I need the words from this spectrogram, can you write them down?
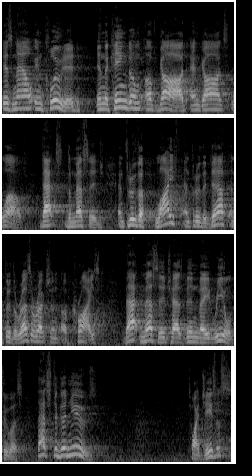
is now included in the kingdom of God and God's love. That's the message. And through the life and through the death and through the resurrection of Christ, that message has been made real to us. That's the good news. That's why Jesus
